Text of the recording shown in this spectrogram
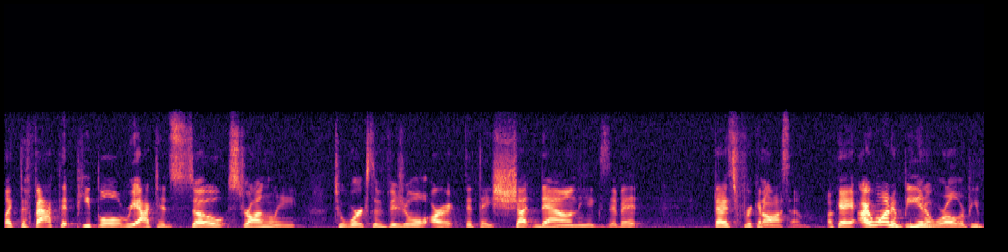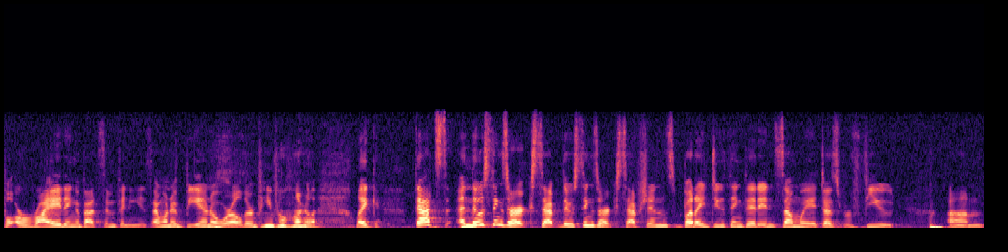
Like the fact that people reacted so strongly to works of visual art that they shut down the exhibit that is freaking awesome. Okay, I want to be in a world where people are rioting about symphonies. I want to be in a world where people are like, that's and those things are accept those things are exceptions. But I do think that in some way it does refute um,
